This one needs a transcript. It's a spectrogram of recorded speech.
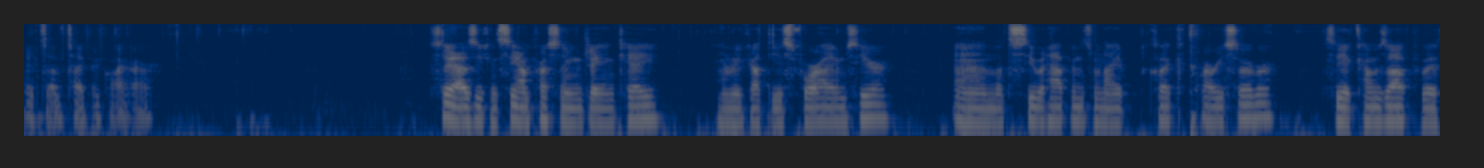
it's of type inquire error. So yeah, as you can see, I'm pressing J and K, and we've got these four items here. And let's see what happens when I click query server. See it comes up with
